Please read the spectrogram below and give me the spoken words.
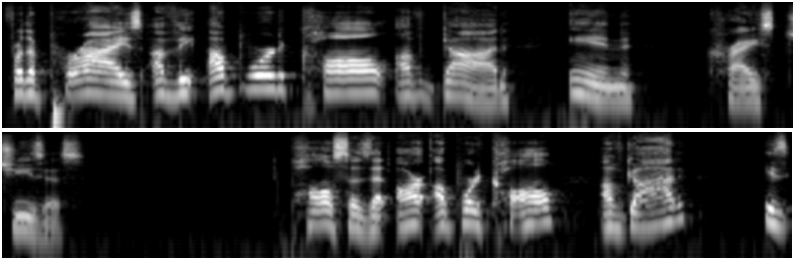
for the prize of the upward call of God in Christ Jesus. Paul says that our upward call of God is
